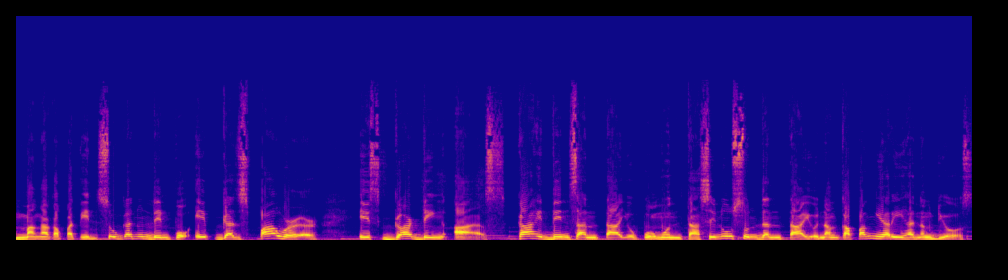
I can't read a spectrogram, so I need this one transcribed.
mga kapatid. So ganun din po, if God's power is guarding us. Kahit din saan tayo pumunta, sinusundan tayo ng kapangyarihan ng Diyos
